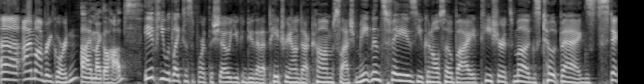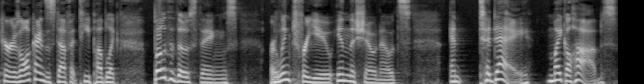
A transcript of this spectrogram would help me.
Uh, I'm Aubrey Gordon. I'm Michael Hobbs. If you would like to support the show, you can do that at patreon.com slash maintenance phase. You can also buy t-shirts, mugs, tote bags, stickers, all kinds of stuff at TeePublic. Both of those things are linked for you in the show notes. And today, Michael Hobbs,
